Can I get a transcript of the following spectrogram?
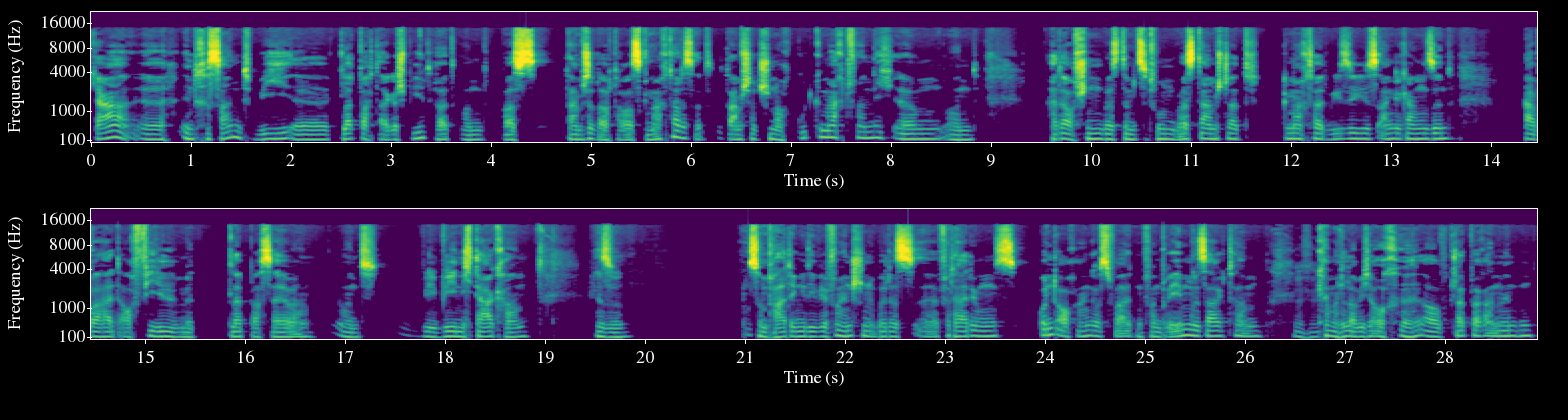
ja, äh, interessant, wie äh, Gladbach da gespielt hat und was Darmstadt auch daraus gemacht hat. Das hat Darmstadt schon auch gut gemacht, fand ich. Ähm, und hat auch schon was damit zu tun, was Darmstadt gemacht hat, wie sie es angegangen sind aber halt auch viel mit Gladbach selber und wie wenig da kam. Also so ein paar Dinge, die wir vorhin schon über das äh, Verteidigungs- und auch Angriffsverhalten von Bremen gesagt haben, mhm. kann man, glaube ich, auch äh, auf Gladbach anwenden.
